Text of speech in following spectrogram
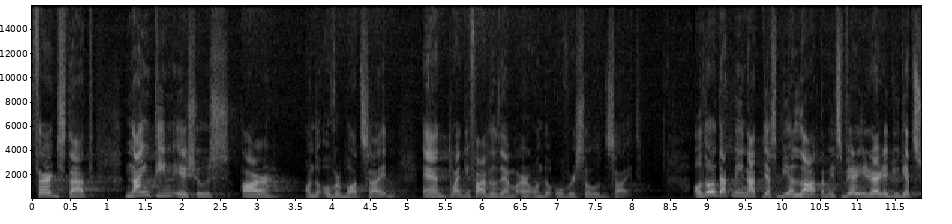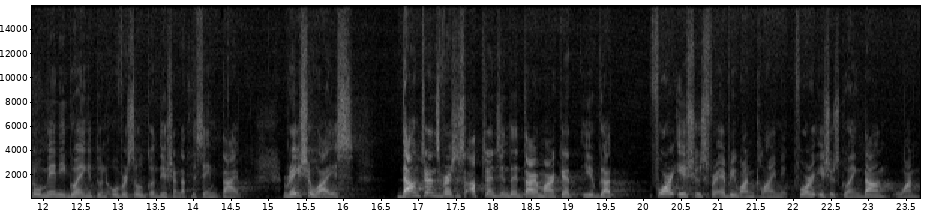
Third stat 19 issues are on the overbought side, and 25 of them are on the oversold side. Although that may not just be a lot, I mean, it's very rare that you get so many going into an oversold condition at the same time. Ratio wise, downtrends versus uptrends in the entire market, you've got four issues for every one climbing, four issues going down, one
